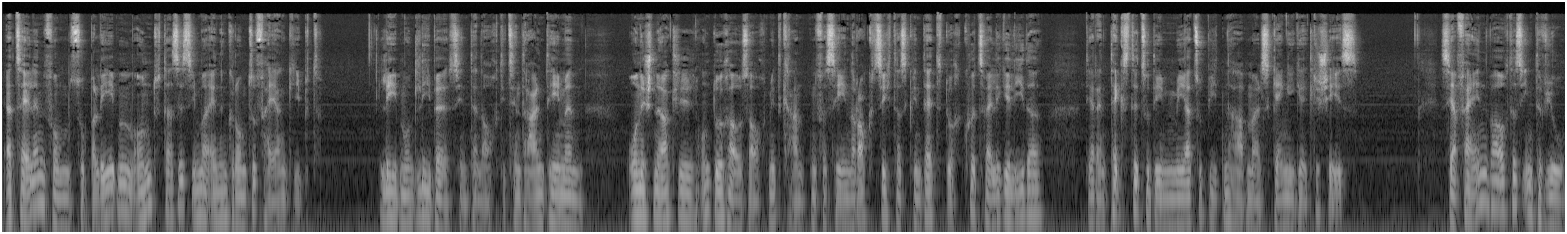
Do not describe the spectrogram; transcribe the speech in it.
erzählen vom Superleben und dass es immer einen Grund zu feiern gibt. Leben und Liebe sind denn auch die zentralen Themen. Ohne Schnörkel und durchaus auch mit Kanten versehen rockt sich das Quintett durch kurzweilige Lieder, deren Texte zudem mehr zu bieten haben als gängige Klischees. Sehr fein war auch das Interview,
